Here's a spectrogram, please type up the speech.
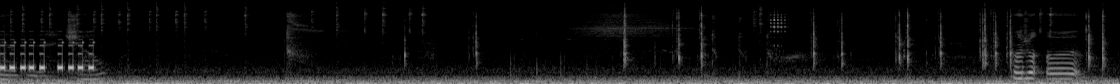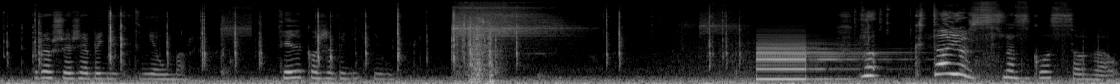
nie wyleciał. Pro, e, proszę, żeby nikt nie umarł. Tylko, żeby nikt nie umarł. No, kto już z nas głosował?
